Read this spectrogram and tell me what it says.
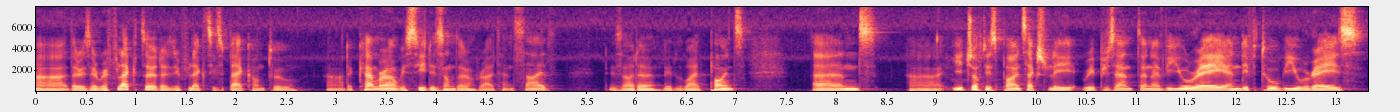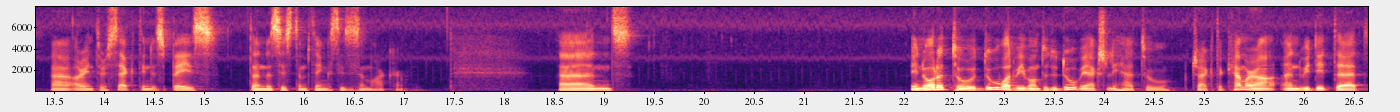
Uh, there is a reflector that reflects this back onto uh, the camera. We see this on the right hand side. These are the little white points. And uh, each of these points actually represent an, a view ray and if two view rays uh, are intersect in the space then the system thinks this is a marker. And in order to do what we wanted to do, we actually had to track the camera, and we did that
